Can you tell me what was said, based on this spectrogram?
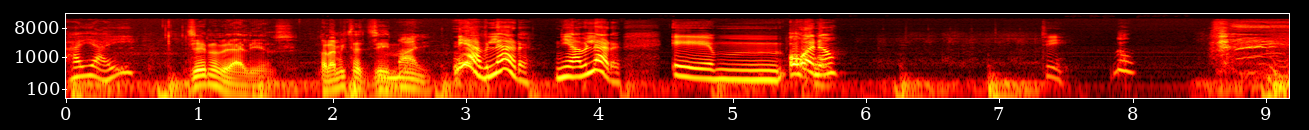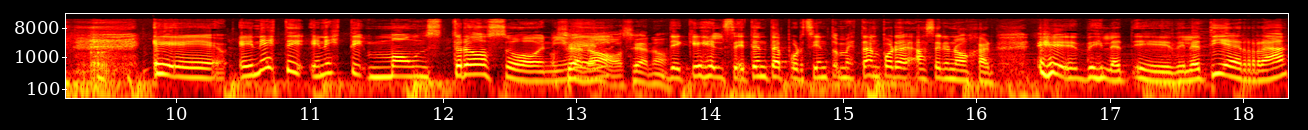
hay ahí? Lleno de aliens. Para mí está lleno. Mal. Ni hablar, ni hablar. Eh, bueno. Sí. No. Eh, en, este, en este monstruoso nivel no, o sea, no. de que es el 70%, me están por hacer enojar, eh, de, la, eh, de la Tierra,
